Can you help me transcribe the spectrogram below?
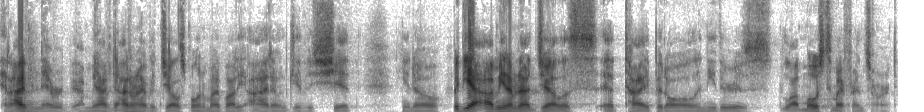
And I've never been, I mean, I've, I don't have a jealous bone in my body. I don't give a shit, you know. But yeah, I mean, I'm not jealous at type at all, and neither is a lot, most of my friends aren't.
